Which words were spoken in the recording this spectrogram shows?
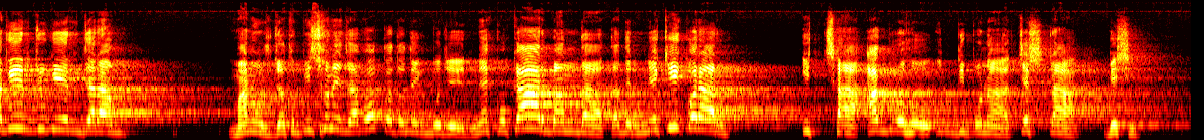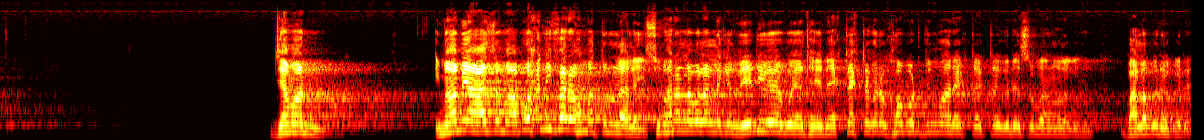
আগের যুগের যারা মানুষ যত পিছনে যাব, তত দেখব যে নেকোকার বান্দা, তাদের নেকি করার ইচ্ছা, আগ্রহ, উদ্দীপনা, চেষ্টা বেশি। যেমন ইমামে আজম আবু হানিফা রহমতুল্লাহ আলাই সুবাহ আল্লাহ লাগে রেডি হয়ে বয়ে থাকেন, একটা একটা করে খবর দিব আর একটা একটা করে সুবাহ আল্লাহ ভালো করে করে।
